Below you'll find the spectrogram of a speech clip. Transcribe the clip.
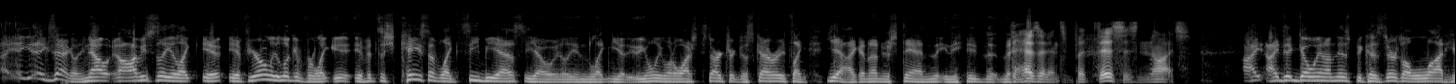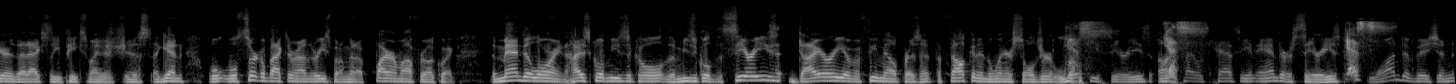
exactly. Now, obviously, like if, if you're only looking for like if it's a case of like CBS, you know, and like you, you only want to watch Star Trek Discovery, it's like yeah, I can understand the the, the, the hesitance, but this is nuts. I, I did go in on this because there's a lot here that actually piques my interest. Again, we'll, we'll circle back to round threes, but I'm going to fire them off real quick. The Mandalorian, High School Musical, the musical, the series, Diary of a Female President, The Falcon and the Winter Soldier, Loki Yes. series, Yes. Untitled Cassian Andor series, Yes. WandaVision,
